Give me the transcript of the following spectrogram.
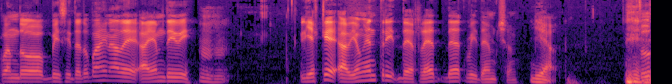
cuando visité tu página de IMDb. Y es que había un entry de Red Dead Redemption. Yeah. ¿Tú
